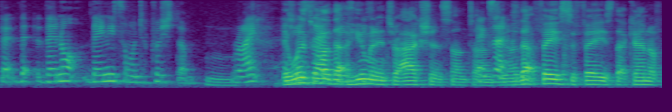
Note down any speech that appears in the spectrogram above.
they, they- they're not. They need someone to push them, Mm. right? They As you want to have that human interaction sometimes. You Exactly. know, that face to face, that kind of.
